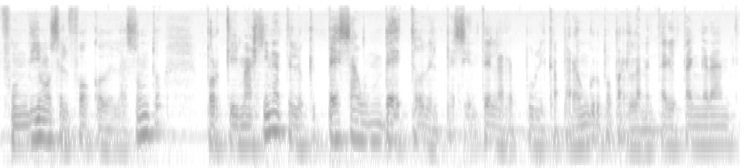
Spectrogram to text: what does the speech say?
fundimos el foco del asunto, porque imagínate lo que pesa un veto del presidente de la República para un grupo parlamentario tan grande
